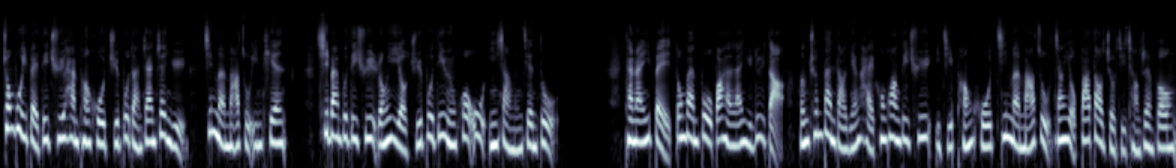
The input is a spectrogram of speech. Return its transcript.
中部以北地区和澎湖局部短暂阵雨，金门、马祖阴天。西半部地区容易有局部低云或雾影响能见度。台南以北东半部，包含蓝屿绿岛、恒春半岛沿海空旷地区，以及澎湖、金门、马祖，将有八到九级强阵风。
